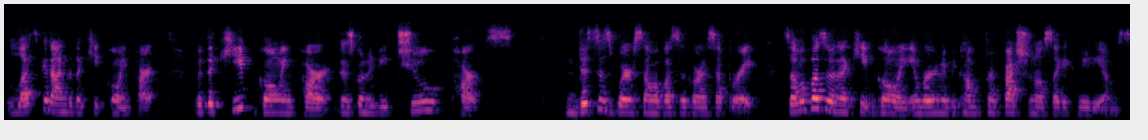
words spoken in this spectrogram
let's get on to the keep going part. With the keep going part there's going to be two parts this is where some of us are going to separate. Some of us are going to keep going and we're going to become professional psychic mediums.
